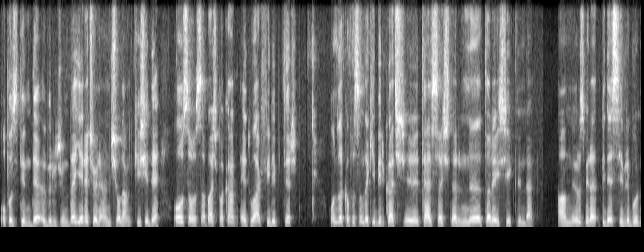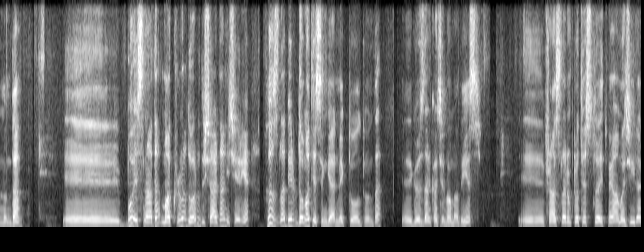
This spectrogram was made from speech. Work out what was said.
opozitinde öbür ucunda yere çölenmiş olan kişi de olsa olsa Başbakan Edward Philip'tir. Onu da kafasındaki birkaç e, tel saçlarını tarayış şeklinden anlıyoruz. Bir, bir de sivri burnundan. E, bu esnada Macron'a doğru dışarıdan içeriye hızla bir domatesin gelmekte olduğunda e, gözden kaçırmamalıyız. E, Fransızların protesto etme amacıyla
